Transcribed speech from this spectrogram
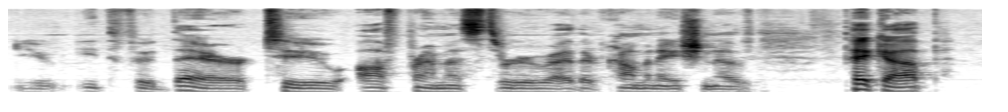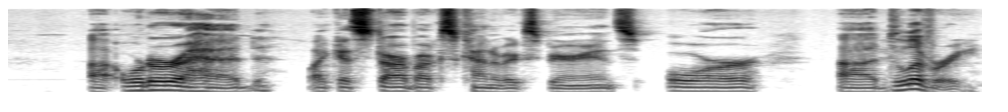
you eat the food there, to off premise through either combination of pickup, uh, order ahead, like a Starbucks kind of experience, or uh, delivery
